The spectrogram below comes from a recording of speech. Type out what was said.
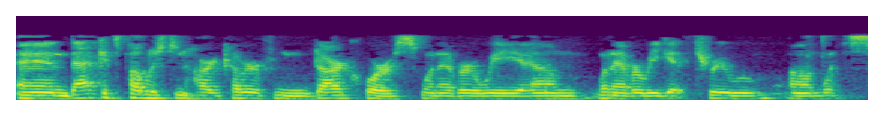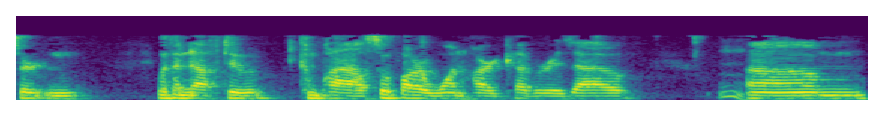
and that gets published in hardcover from Dark Horse whenever we um, whenever we get through um, with certain with enough to compile. So far, one hardcover is out. Mm. Um,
